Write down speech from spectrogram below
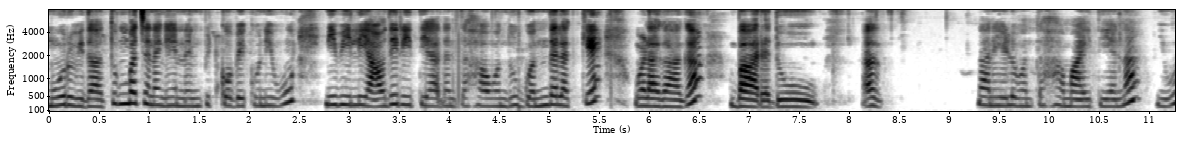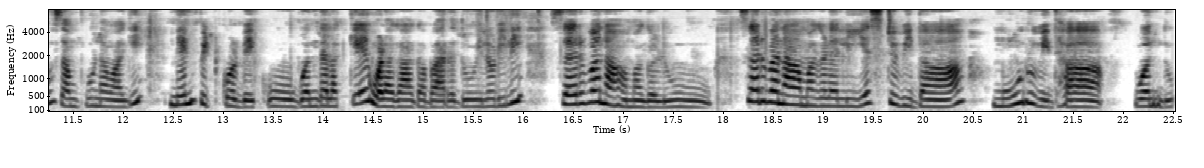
ಮೂರು ವಿಧ. ತುಂಬ ಚೆನ್ನಾಗಿ ನೆನ್ಪಿಟ್ಕೋಬೇಕು ನೀವು. ನೀವು ಇಲ್ಲಿ ಯಾವುದೇ ರೀತಿಯಾದಂತಹ ಒಂದು ಗೊಂದಲಕ್ಕೆ ಒಳಗಾಗಬಾರದು. ನಾನು ಹೇಳುವಂತಹ ಮಾಹಿತಿಯನ್ನು ನೀವು ಸಂಪೂರ್ಣವಾಗಿ ನೆನ್ಪಿಟ್ಕೊಳ್ಬೇಕು. ಗೊಂದಲಕ್ಕೆ ಒಳಗಾಗಬಾರದು. ಇಲ್ಲಿ ನೋಡಿ ಸರ್ವನಾಮಗಳು. ಸರ್ವನಾಮಗಳಲ್ಲಿ ಎಷ್ಟು ವಿಧ? ಮೂರು ವಿಧ. ಒಂದು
